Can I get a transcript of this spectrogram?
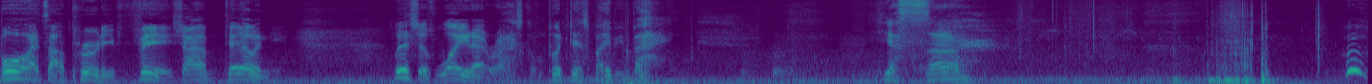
Boy, that's a pretty fish, I'm telling you. Let's just weigh that rascal and put this baby back. Yes, sir. Whew.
